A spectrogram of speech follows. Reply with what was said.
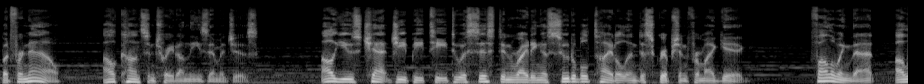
but for now, I'll concentrate on these images. I'll use ChatGPT to assist in writing a suitable title and description for my gig. Following that, I'll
